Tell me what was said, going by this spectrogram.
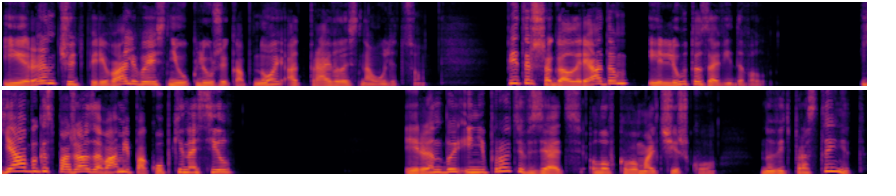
И Ирен, чуть переваливаясь неуклюжей копной, отправилась на улицу. Питер шагал рядом и люто завидовал. «Я бы, госпожа, за вами покупки носил», Ирен бы и не против взять ловкого мальчишку, но ведь простынет.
